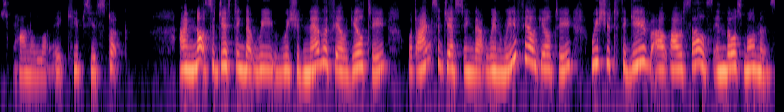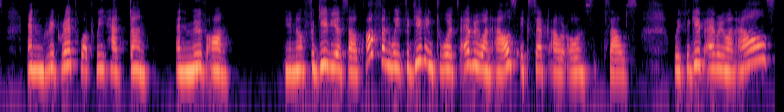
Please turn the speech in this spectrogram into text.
Subhanallah, it keeps you stuck. I'm not suggesting that we, we should never feel guilty, but I'm suggesting that when we feel guilty, we should forgive our, ourselves in those moments and regret what we had done and move on. You know, forgive yourself. Often we're forgiving towards everyone else except our own selves. We forgive everyone else,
